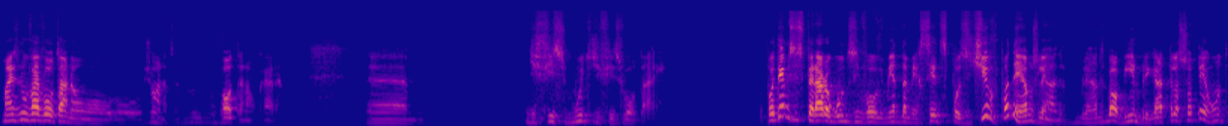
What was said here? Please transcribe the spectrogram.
Mas não vai voltar, não, Jonathan. Não volta, não, cara. É difícil, muito difícil voltarem. Podemos esperar algum desenvolvimento da Mercedes positivo? Podemos, Leandro. Leandro Balbino, obrigado pela sua pergunta.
